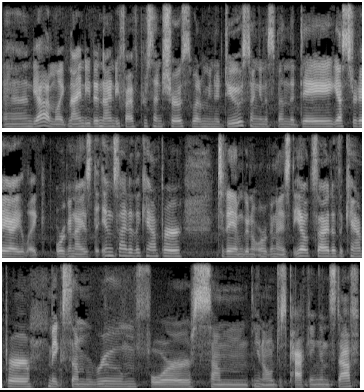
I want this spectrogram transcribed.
and yeah, I'm like 90 to 95% sure is what I'm going to do. So I'm going to spend the day. Yesterday, I like organized the inside of the camper. Today, I'm going to organize the outside of the camper, make some room for some, you know, just packing and stuff.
